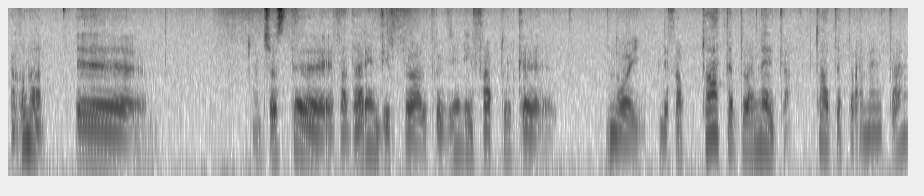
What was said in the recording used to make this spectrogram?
Acum, e, această evadare în virtual provine din faptul că noi, de fapt, toată planeta, toată planeta,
